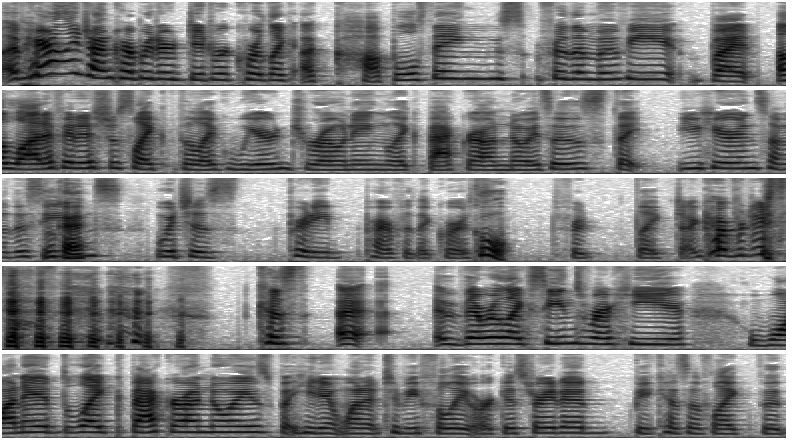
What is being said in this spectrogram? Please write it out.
Apparently John Carpenter did record like a couple things for the movie, but a lot of it is just like the like weird droning like background noises that you hear in some of the scenes, Okay. which is pretty par for the course. cool. for like John Carpenter stuff. Because uh, there were like scenes where he wanted like background noise, but he didn't want it to be fully orchestrated because of like the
